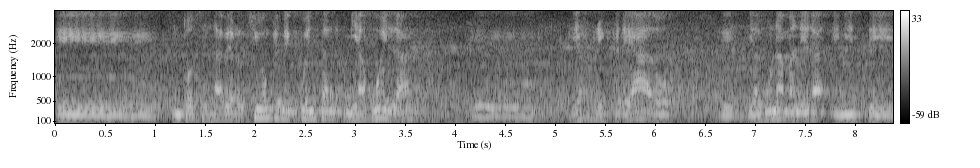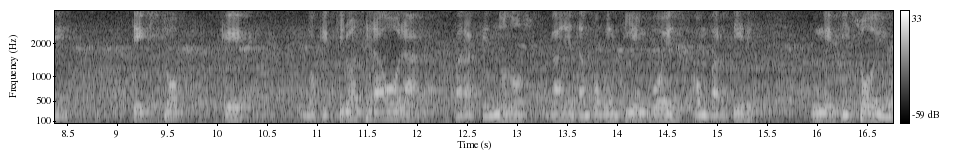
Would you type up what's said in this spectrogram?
Eh, entonces la versión que me cuenta mi abuela es recreado de alguna manera en este texto que lo que quiero hacer ahora, para que no nos gane tampoco el tiempo, es compartir un episodio.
